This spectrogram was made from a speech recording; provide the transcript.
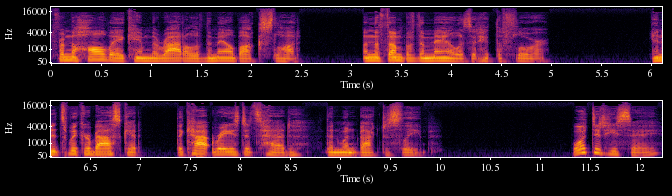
From the hallway came the rattle of the mailbox slot and the thump of the mail as it hit the floor. In its wicker basket, the cat raised its head, then went back to sleep. What did he say?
